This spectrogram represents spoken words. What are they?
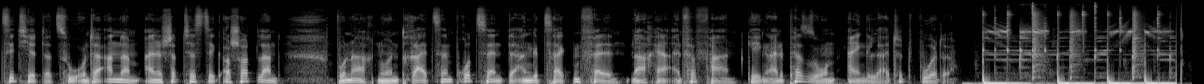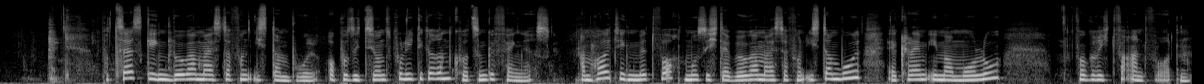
zitiert dazu unter anderem eine Statistik aus Schottland, wonach nur in 13 Prozent der angezeigten Fällen nachher ein Verfahren gegen eine Person eingeleitet wurde. Prozess gegen Bürgermeister von Istanbul. Oppositionspolitikerin kurz im Gefängnis. Am heutigen Mittwoch muss sich der Bürgermeister von Istanbul, Ekrem Imamoglu, vor Gericht verantworten.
